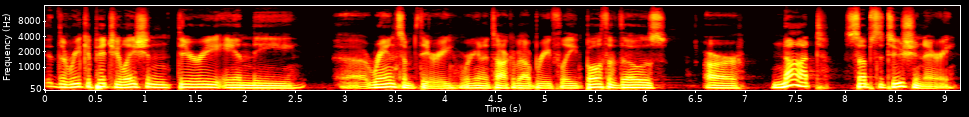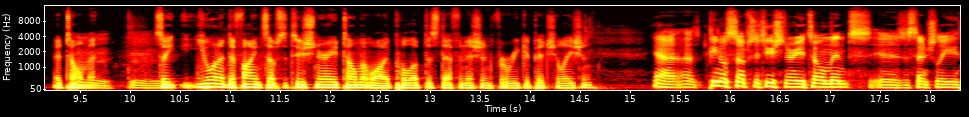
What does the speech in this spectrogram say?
the recapitulation theory and the uh, ransom theory. We're going to talk about briefly. Both of those are not substitutionary atonement. Mm-hmm. So you want to define substitutionary atonement while I pull up this definition for recapitulation? Yeah, uh, penal substitutionary atonement is essentially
